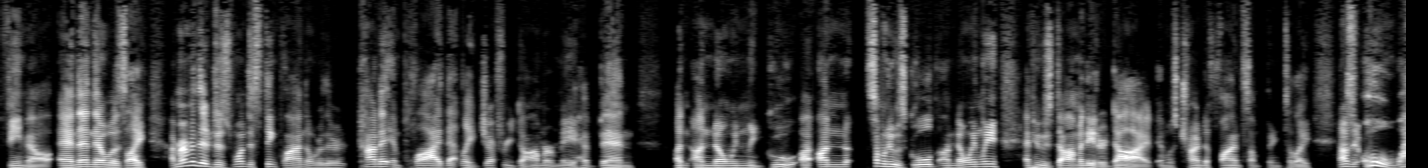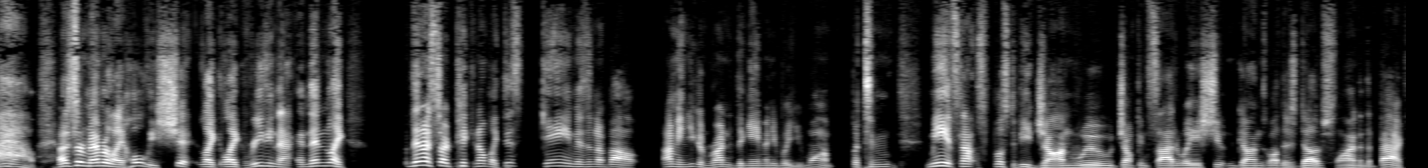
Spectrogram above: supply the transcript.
female. And then there was like, I remember there was one distinct line though where they're kind of implied that like Jeffrey Dahmer may have been an unknowingly ghoul, uh, un, someone who was ghouled unknowingly and whose dominator died and was trying to find something to like. I was like, oh wow! I just remember like, holy shit! Like like reading that, and then like, then I started picking up like this game isn't about I mean, you can run the game any way you want, but to me, it's not supposed to be John Woo jumping sideways, shooting guns while there's doves flying in the back.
